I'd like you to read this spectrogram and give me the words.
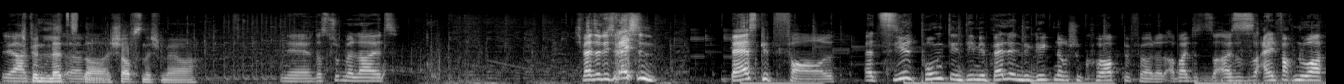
Ja, ich bin gut, letzter. Ähm, Ich schaff's nicht mehr. nee, das tut mir leid. Ich werde nicht rächen! Basketball. Erzielt Punkte, indem ihr Bälle in den gegnerischen Korb befördert. Aber das, also es ist einfach nur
